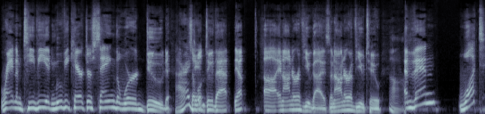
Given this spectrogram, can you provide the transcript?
random TV and movie characters saying the word dude. All right, So dude. we'll do that. Yep. Uh, in honor of you guys, in honor of you two. And then what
